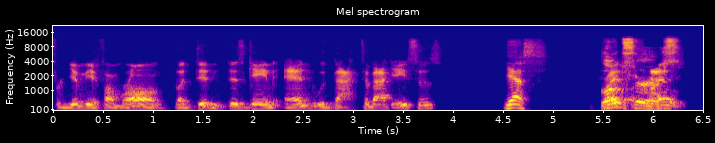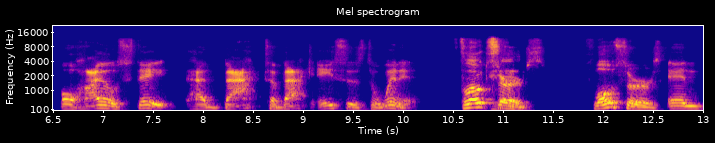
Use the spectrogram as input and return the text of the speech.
Forgive me if I'm wrong, but didn't this game end with back-to-back aces? Yes. Float serves. Ohio, Ohio State had back-to-back aces to win it. Float serves. Float serves, and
